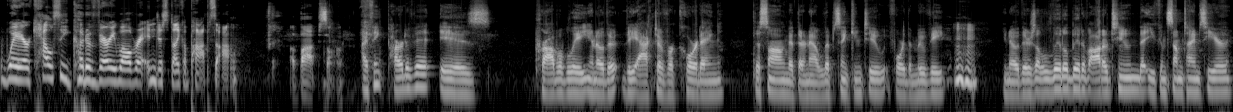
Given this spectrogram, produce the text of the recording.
Where Kelsey could have very well written just like a pop song. a pop song. I think part of it is probably, you know, the the act of recording the song that they're now lip syncing to for the movie. Mm-hmm. You know, there's a little bit of auto tune that you can sometimes hear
